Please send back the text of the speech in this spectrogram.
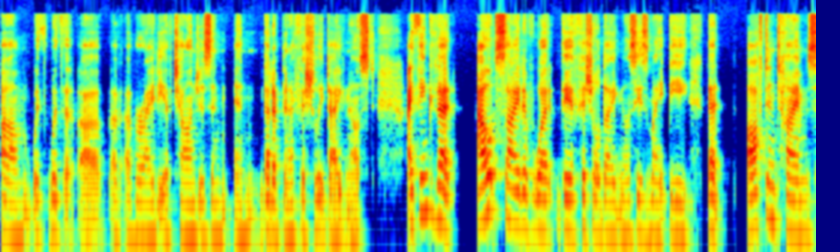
um, with with a, a, a, variety of challenges and and that have been officially diagnosed. I think that outside of what the official diagnoses might be, that oftentimes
